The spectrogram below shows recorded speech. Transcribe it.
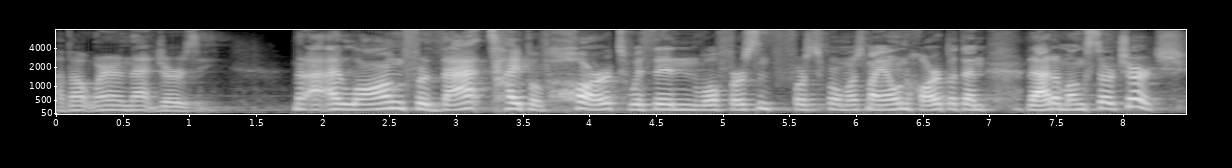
about wearing that jersey. Man, I long for that type of heart within, well, first and, first and foremost, my own heart, but then that amongst our church.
